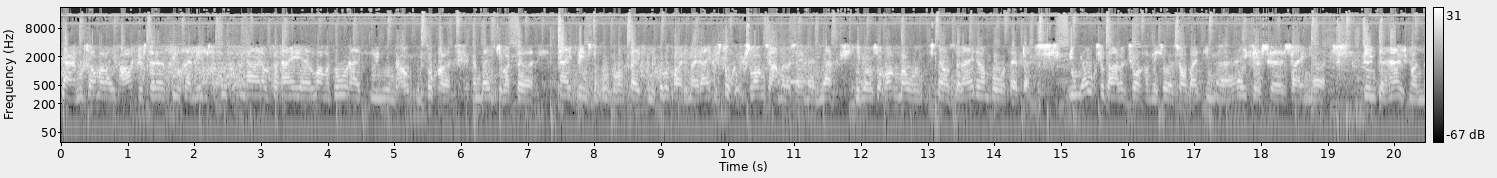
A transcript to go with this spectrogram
ja, moet je allemaal even hard. Dus er viel geen winst te boeken. Vandaar ook dat hij langer doorrijdt nu in de hoop om toch een beetje wat tijdwinst te boeken. Want Peter van der Voort waar hij mee rijdt is toch iets langzamer dan hem. En ja, je wil zo lang mogelijk de snelste rijder aan boord hebben. Wie ook zo dadelijk zal gaan zal bij team uh, Evers uh, zijn uh, Duncan Huisman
